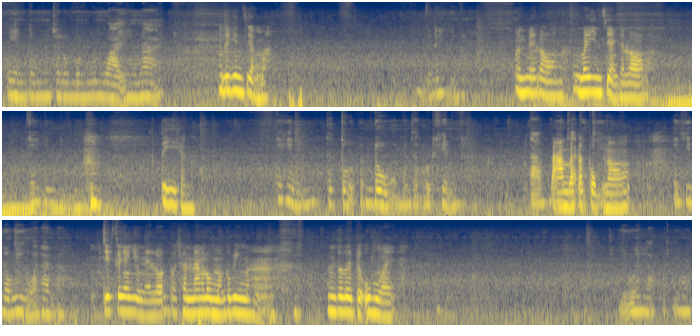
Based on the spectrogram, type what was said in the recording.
ห เห็นตรงชลมุนวุ่นวายข้างหน้าได้ยินเสียงปะไม่ได้ยินมันไม่ร้อง ไม่ได้ยินเสียงฉันร้อง ได้ยิน ตีกัน ก็เห็นแต่ตูดมันโด่งมันจากรถเข็น ตามตามไปตะปบน้องไอ้ที่เราวิ่งออกมาทันนะจิตก็ยังอยู่ในรถเพราะฉันนั่งลงมันก็วิ่งมาหา มันก็เลยไปอุ้มไว้อยู่อ้วนหลับอยู่อ้วน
